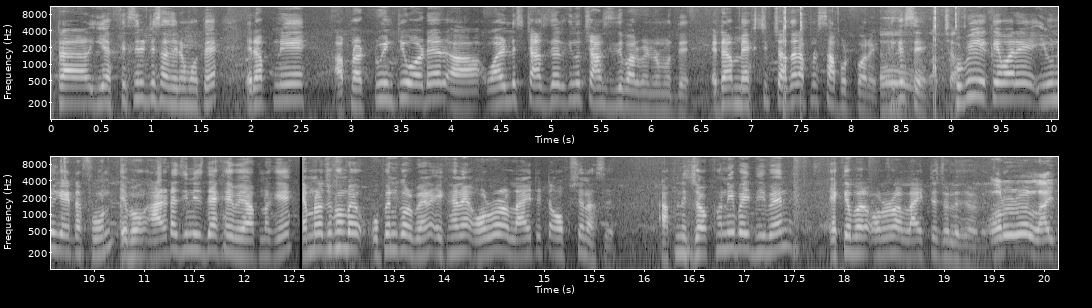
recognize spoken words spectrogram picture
এটা ইয়ে ফেসিলিটিস আছে এর মধ্যে। এটা আপনি আপনার টোয়েন্টি ওয়ার্ডের ওয়্যারলেস চার্জার কিন্তু চার্জ দিতে পারবেন এর মধ্যে। এটা ম্যাক্সটিভ চার্জার আপনার সাপোর্ট করে ঠিক আছে? আচ্ছা। খুবই একেবারে ইউনিক একটা ফোন এবং আরেকটা জিনিস দেখাবে আপনাকে। ক্যামেরা যখন ভাই ওপেন করবেন এখানে অরোরা লাইট একটা অপশন আছে। আপনি যখনই ভাই দিবেন একেবারে অরোরা লাইটে চলে যাবে। অরোরা লাইট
